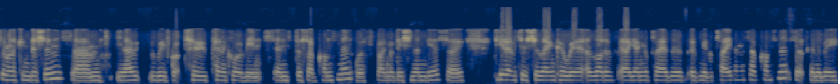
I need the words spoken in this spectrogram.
similar conditions. Um, you know, we've got two pinnacle events in the subcontinent with Bangladesh and India. So to get over to Sri Lanka, where a lot of our younger players have, have never played in the subcontinent, so it's going to be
